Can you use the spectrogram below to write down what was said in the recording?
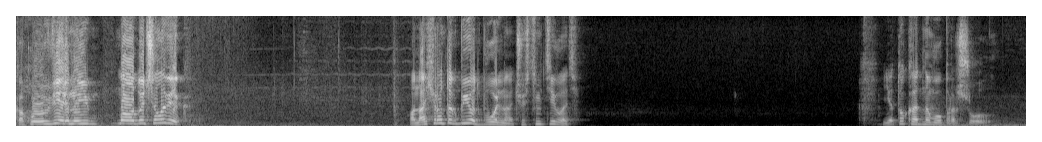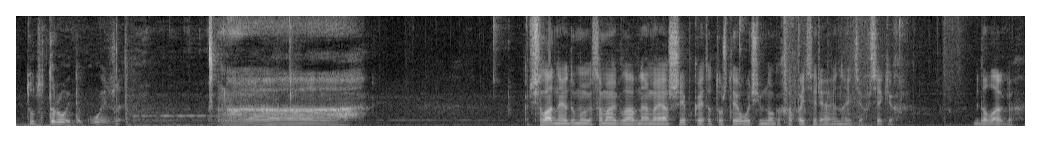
Какой уверенный молодой человек. А нахер он так бьет больно? Что с ним делать? Я только одного прошел. Тут второй такой же. Короче, ладно, я думаю, самая главная моя ошибка это то, что я очень много хп теряю на этих всяких бедолагах.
